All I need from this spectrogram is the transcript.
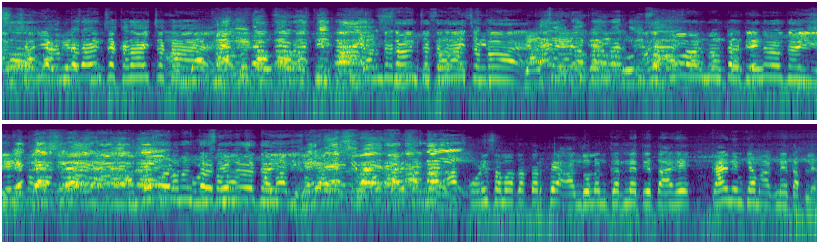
आमच्या आमदारांचं करायचं काय? आमदारांचं गुप्ता करायचं काय? कोण म्हणतं देणार नाही? कोळी म्हणतं समाजाचे देणार नाही? पदाधिकारी काय सांगणार आज कोळी समाजातर्फे आंदोलन करण्यात येत आहे? काय नेमक्या मागण्या आहेत आपल्या?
